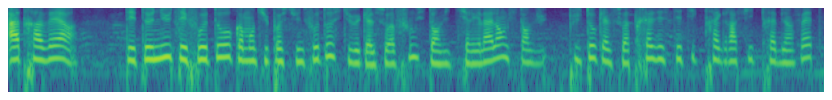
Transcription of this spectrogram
à travers tes tenues, tes photos, comment tu postes une photo, si tu veux qu'elle soit floue, si tu as envie de tirer la langue, si tu as envie plutôt qu'elle soit très esthétique, très graphique, très bien faite.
